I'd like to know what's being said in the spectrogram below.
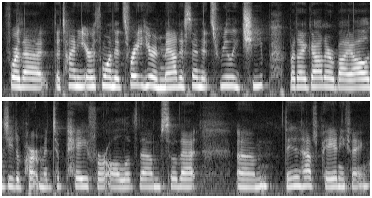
for that, the Tiny Earth one, it's right here in Madison. It's really cheap, but I got our biology department to pay for all of them so that um, they didn't have to pay anything.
